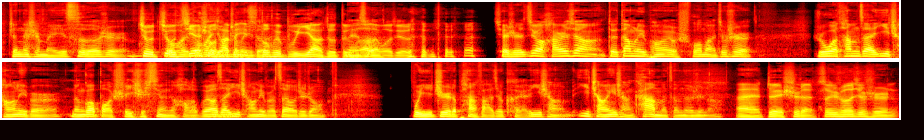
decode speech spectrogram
真的是每一次都是 就就接受他每一次都会不一样就得了，我觉得 确实就还是像对弹幕里朋友有说嘛，就是如果他们在一场里边能够保持一致性就好了，不要在一场里边再有这种不一致的判罚就可以了，一场一场一场看嘛，咱们都知道。哎，对，是的，所以说就是，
